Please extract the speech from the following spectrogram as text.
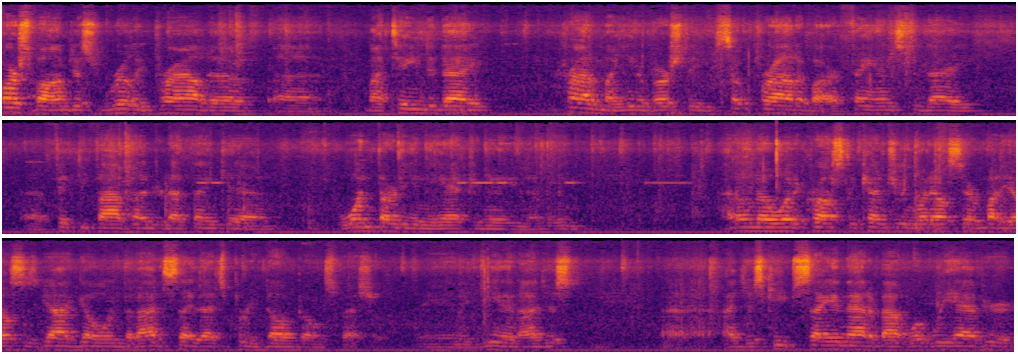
first of all, I'm just really proud of uh, my team today, proud of my university, so proud of our fans today. Uh, 5,500, I think, uh, 1:30 in the afternoon. I mean, I don't know what across the country, what else everybody else has got going, but I'd say that's pretty doggone special. And again, I just, uh, I just keep saying that about what we have here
